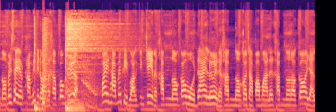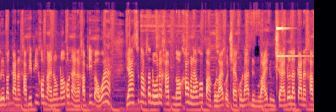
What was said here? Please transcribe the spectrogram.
เนาะไม่ใช่ทำให้ผิดหวังนะครับก็คือ ไม่ทำให้ผิดหวังจริงๆนะครับน้องก็โหวตได้เลยนะครับน้องก็จะประมาณเลยครับน้องก็อย่าลืมประกันนะครับพี่ๆคนไหนน้องๆคนไหนนะครับที่แบบว่าอยากสนับสนุนนะครับน้องเข้ามาแล้วก็ฝากกดไลค์กดแชร์คนละหนึ่งไลค์หนึ่งแชร์ด้วยละกันนะครับ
